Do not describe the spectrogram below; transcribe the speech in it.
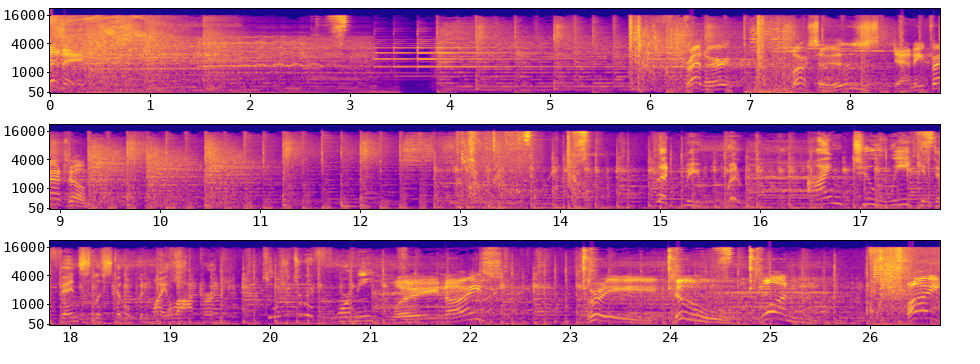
Finish. Shredder versus Danny Phantom. Let me well. I'm too weak and defenseless to open my locker. Can you do it for me? Play nice. Three, two, one. Fight.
